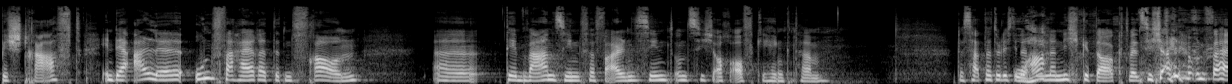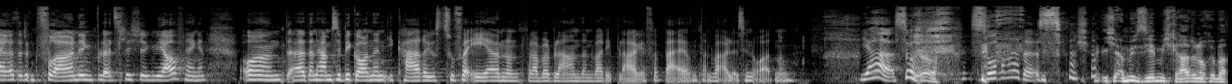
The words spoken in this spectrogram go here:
bestraft, in der alle unverheirateten Frauen äh, dem Wahnsinn verfallen sind und sich auch aufgehängt haben. Das hat natürlich den. Athenern nicht getaugt, wenn sich alle unverheirateten Frauen plötzlich irgendwie aufhängen. Und äh, dann haben sie begonnen, Ikarius zu verehren und bla bla bla. Und dann war die Plage vorbei und dann war alles in Ordnung. Ja, so, ja. so war das. Ich, ich amüsiere mich gerade noch über.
